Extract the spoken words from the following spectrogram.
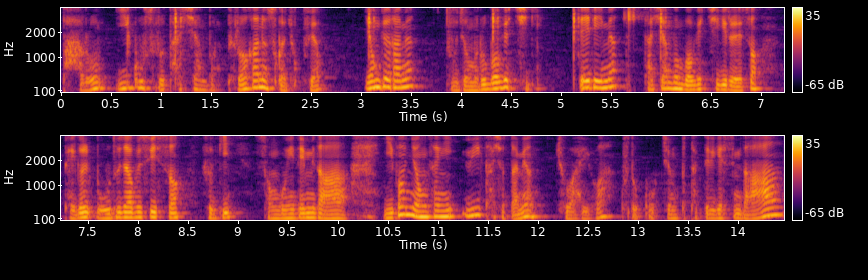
바로 이곳으로 다시 한번 들어가는 수가 좋고요. 연결하면 두 점으로 먹여치기, 때리면 다시 한번 먹여치기를 해서 100을 모두 잡을 수 있어 흑이 성공이 됩니다. 이번 영상이 유익하셨다면 좋아요와 구독 꼭 좀 부탁드리겠습니다.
